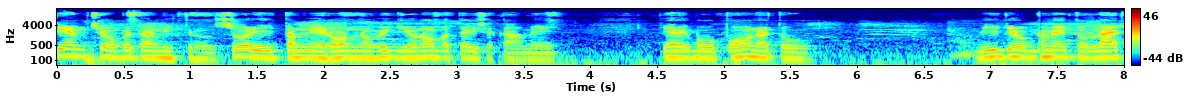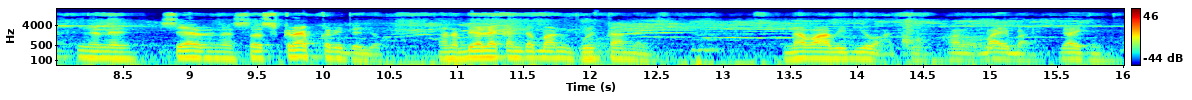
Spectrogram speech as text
કેમ છો બધા મિત્રો? સોરી તમને રોડનો વીડિયો ન બતાવી શકા અમે. ત્યારે બહુ ફોન હતું. વીડિયો ગમે તો લાઈક અને શેર અને સબસ્ક્રાઈબ કરી દેજો. અને બે લાઇકન દબાવવાનું ભૂલતા નહીં. નવા વીડિયો આથી. હાલો બાય બાય જય હિન્દ.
